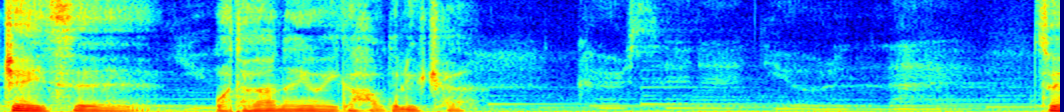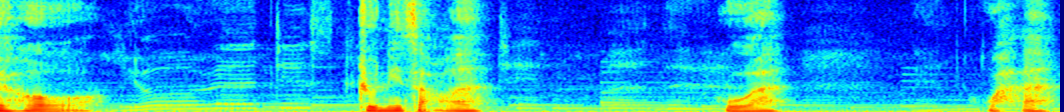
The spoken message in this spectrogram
这一次，我同样能有一个好的旅程。最后，祝你早安、午安、晚安。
